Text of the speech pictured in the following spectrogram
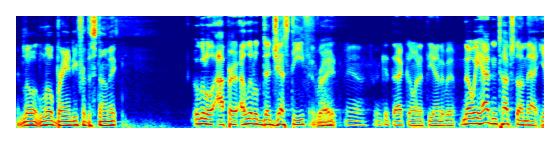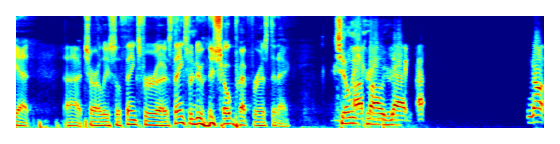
A little, little brandy for the stomach. A little upper, a little digestif, Right. Yeah, we'll get that going at the end of it. No, we hadn't touched on that yet, uh, Charlie. So thanks for uh, thanks for doing the show prep for us today. Jelly I cranberry. apologize. I, no,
